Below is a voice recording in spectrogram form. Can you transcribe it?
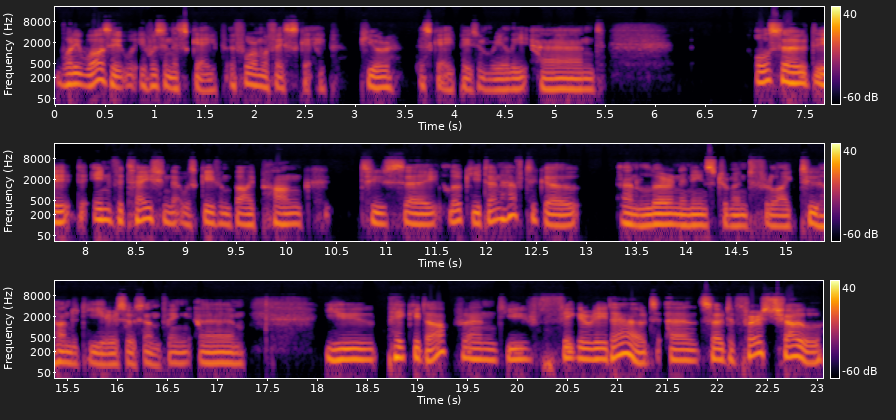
what it was, it it was an escape, a form of escape, pure escapism, really, and also the the invitation that was given by punk to say, look, you don't have to go and learn an instrument for like 200 years or something. Um, you pick it up and you figure it out. And so the first show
